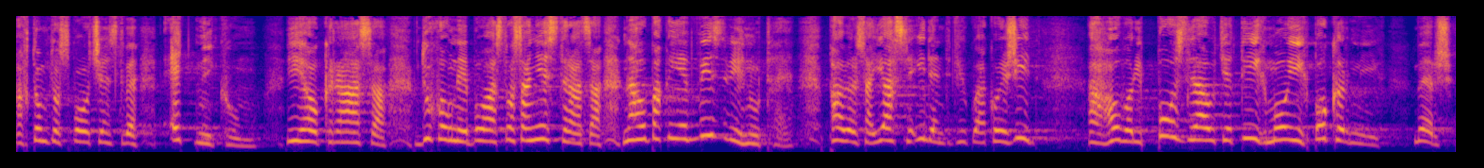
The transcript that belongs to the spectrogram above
A v tomto spoločenstve etnikum, jeho krása, duchovné bohatstvo sa nestráca, naopak je vyzvihnuté. Pavel sa jasne identifikuje ako je Žid a hovorí, pozdravte tých mojich pokrných, verš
